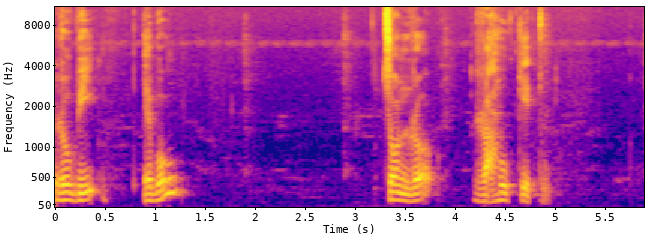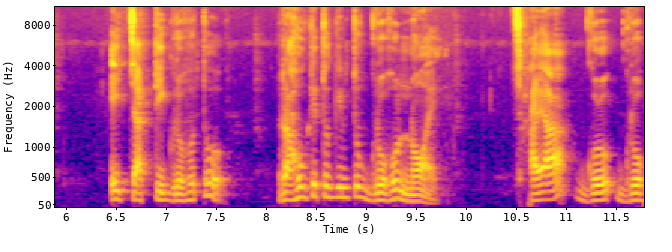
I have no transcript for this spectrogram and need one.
রবি এবং চন্দ্র রাহু কেতু। এই চারটি গ্রহ তো, রাহু কেতু কিন্তু গ্রহ নয়, ছায়া গ্রহ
